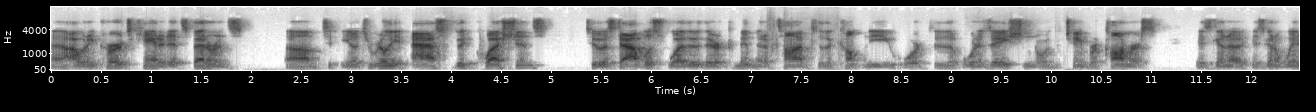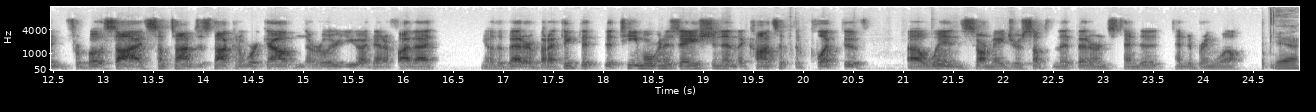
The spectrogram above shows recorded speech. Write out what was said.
uh, i would encourage candidates veterans um, to you know to really ask good questions to establish whether their commitment of time to the company or to the organization or the chamber of commerce is gonna is gonna win for both sides sometimes it's not going to work out and the earlier you identify that you know, the better. But I think that the team organization and the concept of collective uh, wins are major something that veterans tend to tend to bring well. Yeah,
